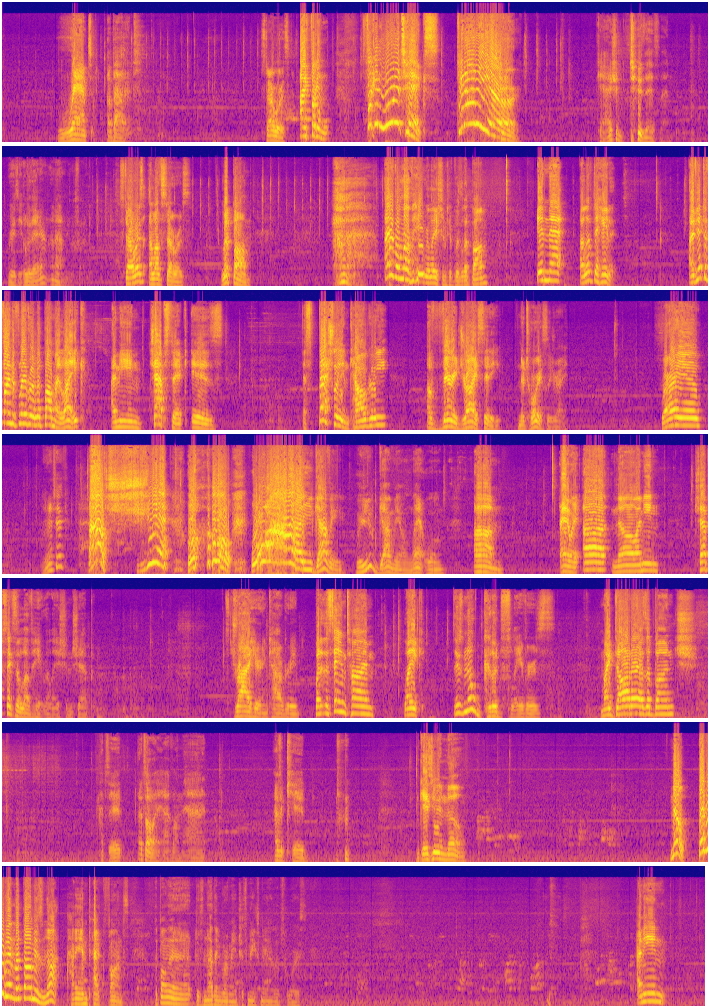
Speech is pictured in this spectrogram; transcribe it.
rant about it. Star Wars. I fucking. Fucking lunatics! Get out of here! Okay, I should do this then. Where is he? Over there? I don't give a fuck. Star Wars? I love Star Wars. Lip Balm. I have a love hate relationship with Lip Balm. In that, I love to hate it. I've yet to find a flavor of lip balm I like. I mean, chapstick is, especially in Calgary, a very dry city. Notoriously dry. Where are you? Lunatic? Oh, shit! Whoa! Whoa! You got me. You got me on that one. Um. Anyway, uh, no, I mean, Chapstick's a love-hate relationship. It's dry here in Calgary. But at the same time, like, there's no good flavors. My daughter has a bunch. That's it. That's all I have on that. I have a kid. in case you didn't know. No! Peppermint lip balm is not high impact fonts. Lip balm does nothing for me, it just makes my lips worse. I mean,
